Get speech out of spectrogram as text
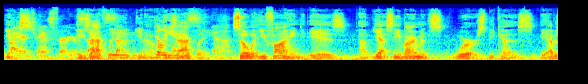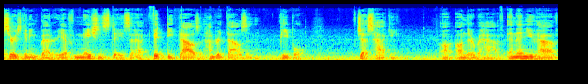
Yes, wire transfer exactly. You know, billions. exactly. Yeah. So what you find is, um, yes, the environment's worse because the adversary is getting better. You have nation states that have 50,000, 100,000 people just hacking on, on, their behalf, and then you have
